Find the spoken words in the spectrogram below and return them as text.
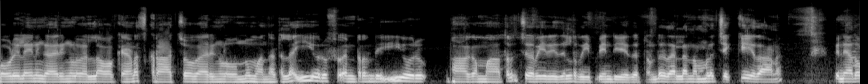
ബോഡി ലൈനും കാര്യങ്ങളും എല്ലാം ഓക്കെയാണ് സ്ക്രാച്ചോ കാര്യങ്ങളോ ഒന്നും വന്നിട്ടില്ല. ഈ ഒരു ഫെൻഡറിന്റെ ഈ ഒരു ഭാഗം മാത്രം ചെറിയ രീതിയിൽ റീപെയിന്റ് ചെയ്തിട്ടുണ്ട്. ഇതെല്ലാം നമ്മൾ ചെക്ക് ചെയ്താണ്. പിന്നെ അത്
